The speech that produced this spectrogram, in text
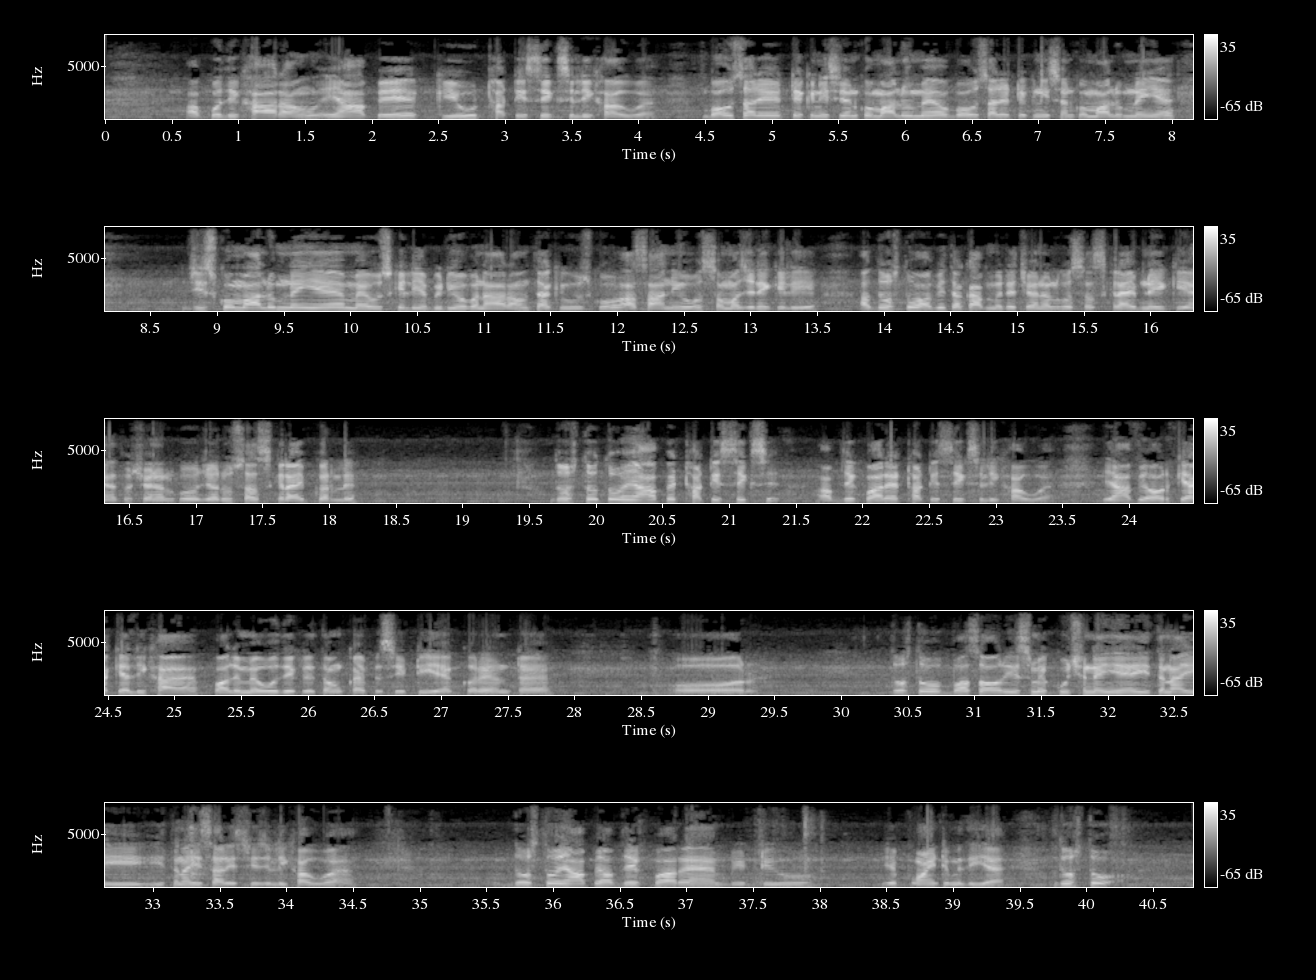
आपको दिखा रहा हूँ, यहाँ पे क्यू थर्टी सिक्स लिखा हुआ है। बहुत सारे टेक्नीशियन को मालूम है और बहुत सारे टेक्नीशियन को मालूम नहीं है। जिसको मालूम नहीं है, मैं उसके लिए वीडियो बना रहा हूँ ताकि उसको आसानी हो समझने के लिए। अब दोस्तों, अभी तक आप मेरे चैनल को सब्सक्राइब नहीं किए हैं तो चैनल को ज़रूर सब्सक्राइब कर ले। दोस्तों तो यहाँ पे 36 आप देख पा रहे हैं 36 लिखा हुआ है। यहाँ पे और क्या क्या लिखा है? पहले मैं वो देख लेता हूँ, कैपेसिटी है, करंट है, और दोस्तों, बस और इसमें कुछ नहीं है, इतना ही इतना ही सारी चीज़ लिखा हुआ है। दोस्तों, यहाँ पे आप देख पा रहे हैं बी ये पॉइंट में दिया है। दोस्तों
